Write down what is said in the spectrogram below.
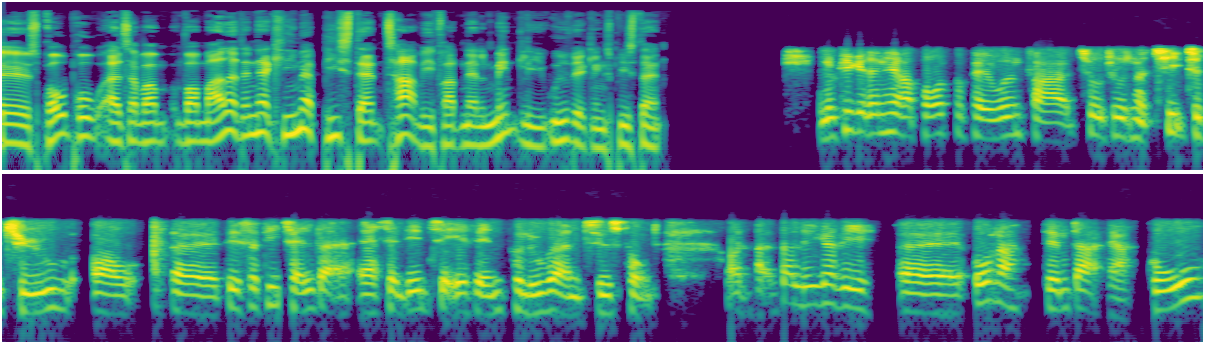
øh, sprogbrug? Altså, hvor, hvor meget af den her klimabistand tager vi fra den almindelige udviklingsbistand? Nu kigger den her rapport på perioden fra 2010 til 20, og øh, det er så de tal, der er sendt ind til FN på nuværende tidspunkt. Og der, der ligger vi øh, under dem, der er gode.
